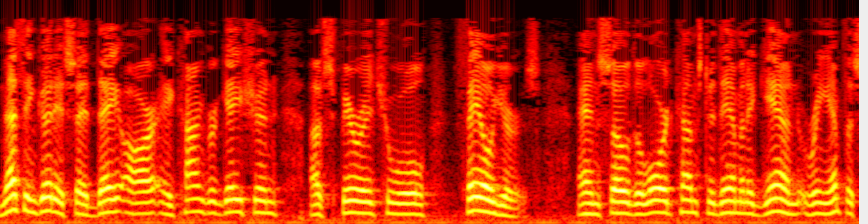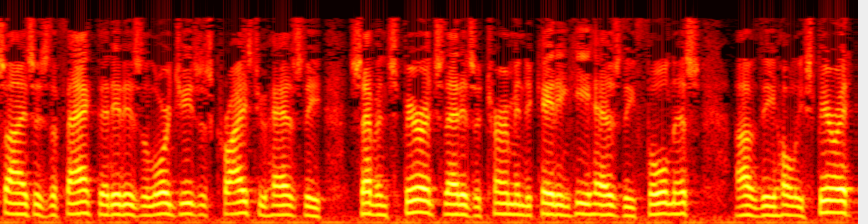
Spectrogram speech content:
Nothing good is said. They are a congregation of spiritual failures. And so the Lord comes to them and again reemphasizes the fact that it is the Lord Jesus Christ who has the seven spirits. That is a term indicating He has the fullness of the Holy Spirit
